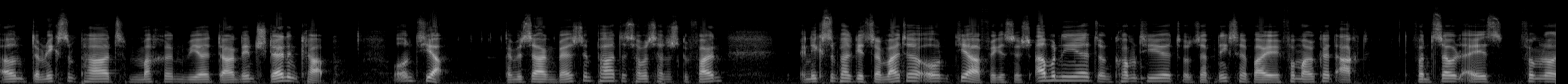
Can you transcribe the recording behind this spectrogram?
Und im nächsten Part machen wir dann den Sternencup. Und ja, dann würde ich sagen, beendet den Part. Ich hoffe, es hat euch gefallen. Im nächsten Part geht es dann weiter und ja, vergesst nicht, abonniert und kommentiert und seid nächstes Mal bei von Mario Kart 8 von Soul Ace 95.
